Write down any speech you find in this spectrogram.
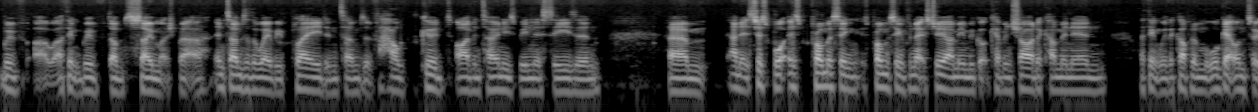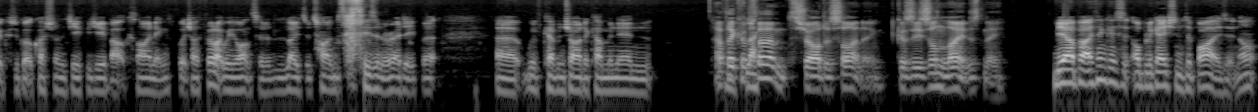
we've uh, I think we've done so much better in terms of the way we've played, in terms of how good Ivan Toney's been this season. Um, and it's just what it's promising. It's promising for next year. I mean, we've got Kevin Schade coming in. I think with a couple of them, we'll get onto it because we've got a question on the GPG about signings, which I feel like we've answered loads of times this season already. But uh, with Kevin Schade coming in, Have they confirmed Schade's signing? Because he's on loan, isn't he? yeah, but I think it's an obligation to buy, is it not?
